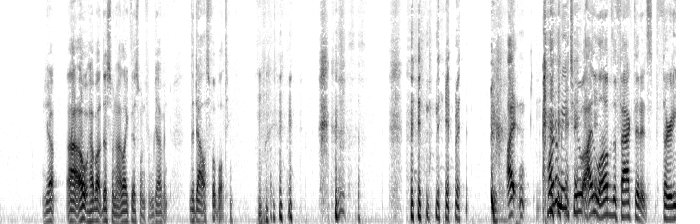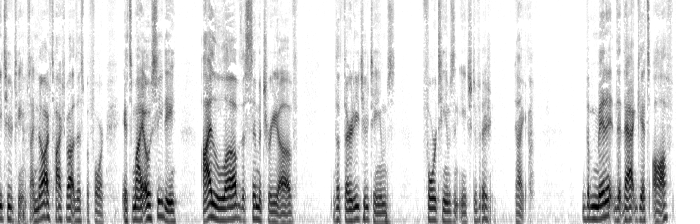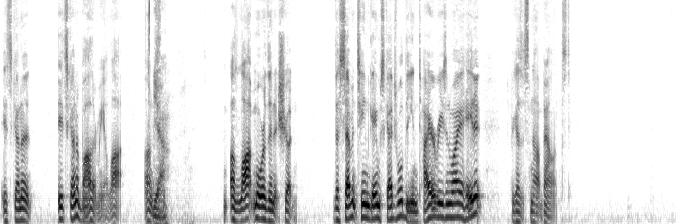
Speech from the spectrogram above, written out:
Yep. Uh, oh, how about this one? I like this one from Devin. The Dallas football team. Damn it! I part of me too. I love the fact that it's 32 teams. I know I've talked about this before. It's my OCD. I love the symmetry of the 32 teams, four teams in each division. Like the minute that that gets off, it's gonna it's gonna bother me a lot. Honestly, Yeah. a lot more than it should. The 17 game schedule, the entire reason why I hate it is because it's not balanced.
